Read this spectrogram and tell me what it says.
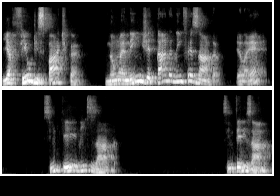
E a feldspática não é nem injetada nem fresada, ela é sinterizada. Sinterizada.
